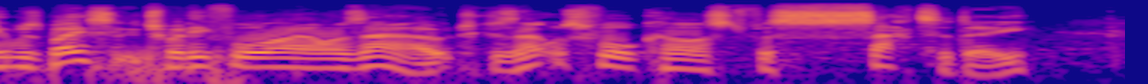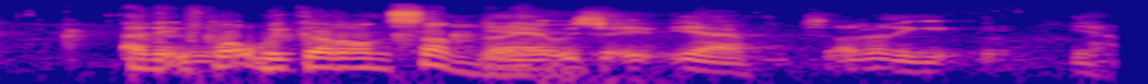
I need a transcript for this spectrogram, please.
it was basically 24 hours out because that was forecast for Saturday, and it's what we got on Sunday. Yeah, it was. yeah, so I don't think. It, yeah,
